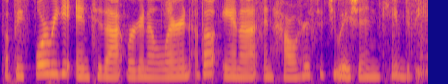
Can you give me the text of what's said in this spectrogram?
But before we get into that, we're going to learn about Anna and how her situation came to be.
